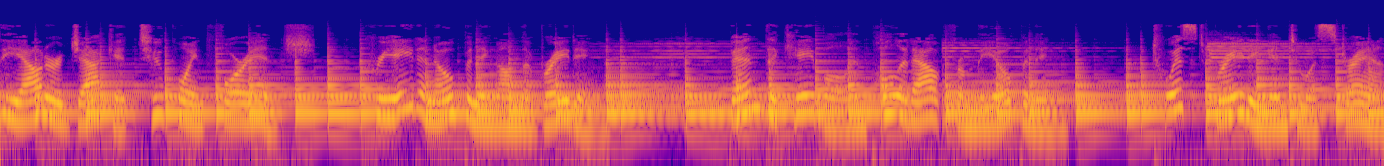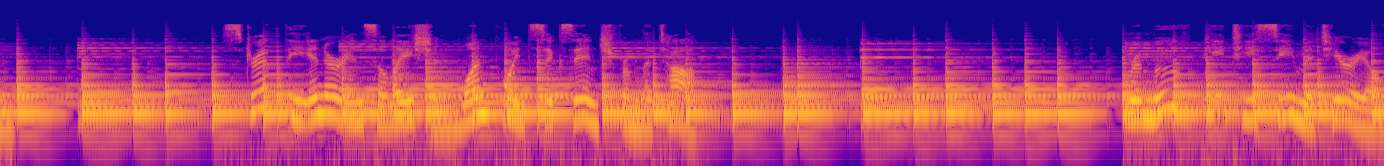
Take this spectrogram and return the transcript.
the outer jacket 2.4 inch. Create an opening on the braiding. Bend the cable and pull it out from the opening. Twist braiding into a strand. Strip the inner insulation 1.6 inch from the top. Remove PTC material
